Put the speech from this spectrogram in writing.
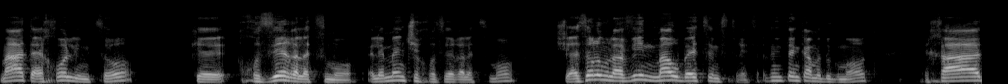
מה אתה יכול למצוא כחוזר על עצמו, אלמנט שחוזר על עצמו, שיעזור לנו להבין מהו בעצם סטרס. אז אני אתן כמה דוגמאות. אחד,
